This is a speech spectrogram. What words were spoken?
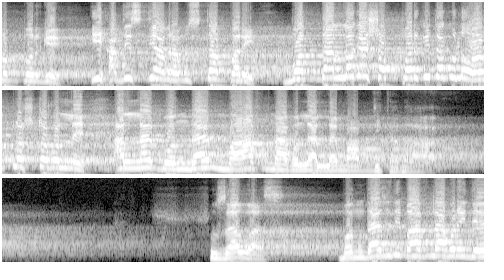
সম্পর্কে এই হাদিস দিয়ে আমরা বুঝতে পারি, বন্দার লগে সম্পর্কিত কোনো হক নষ্ট করলে আল্লাহ বন্দায় মাফ না করলে আল্লাহ মাফ দিতে না সুজাও আস বন্দা যদি মাফ না করি দে,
